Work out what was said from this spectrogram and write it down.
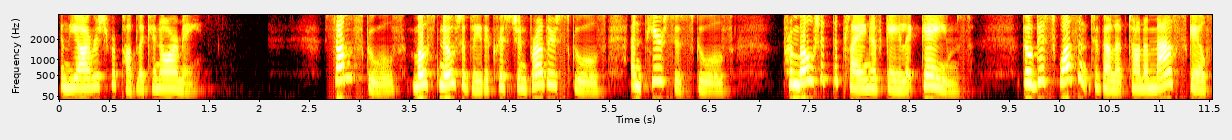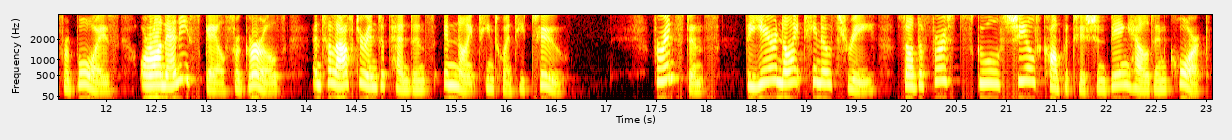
in the Irish Republican Army. Some schools, most notably the Christian Brothers schools and Pearse's schools, promoted the playing of Gaelic games, though this wasn't developed on a mass scale for boys or on any scale for girls until after independence in 1922. For instance, the year 1903 saw the first Schools Shield competition being held in Cork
